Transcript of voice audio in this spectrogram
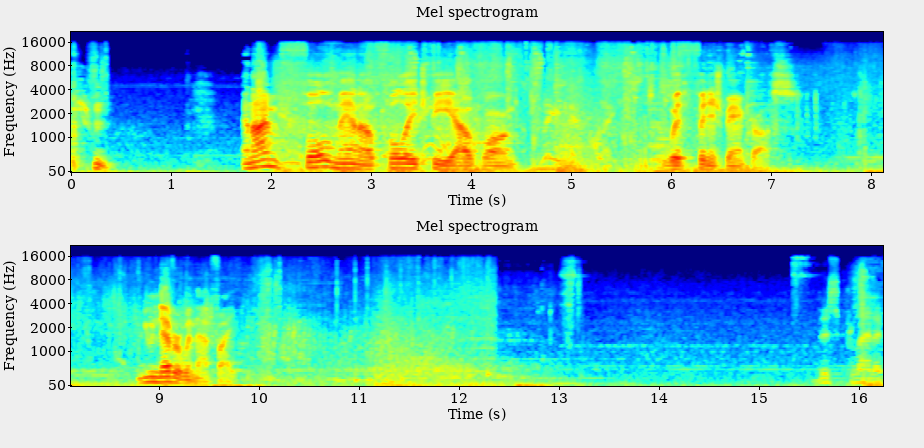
and I'm full mana, full HP Ao Kuang with finished Bancrofts. You never win that fight. This planet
